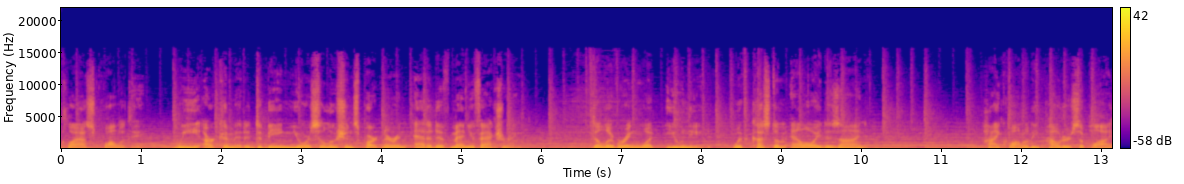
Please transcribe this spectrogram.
class quality. We are committed to being your solutions partner in additive manufacturing. delivering what you need with custom alloy design, high quality powder supply,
